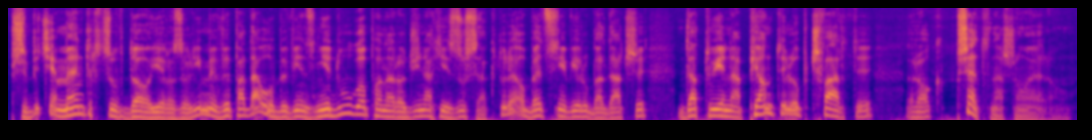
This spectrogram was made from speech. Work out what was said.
Przybycie mędrców do Jerozolimy wypadałoby więc niedługo po narodzinach Jezusa, które obecnie wielu badaczy datuje na piąty lub czwarty rok przed naszą erą.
